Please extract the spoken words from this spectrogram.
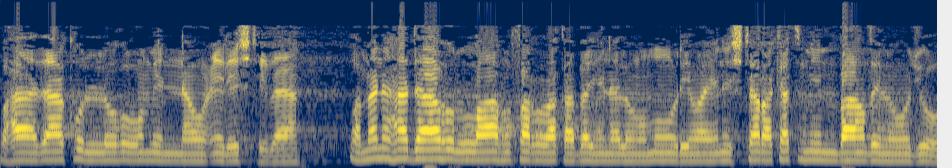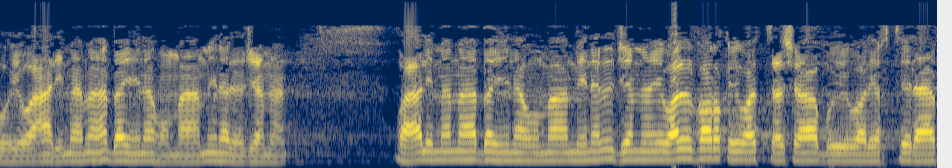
وهذا كله من نوع الاشتباه. ومن هداه الله فرق بين الأمور وإن اشتركت من بعض الوجوه وعلم ما بينهما من الجمع وعلم ما بينهما من الجمع والفرق والتشابه والاختلاف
